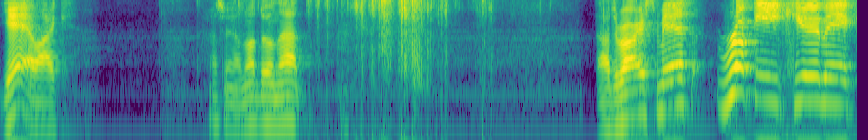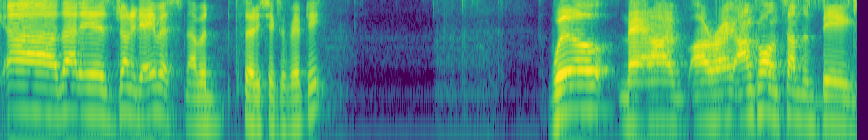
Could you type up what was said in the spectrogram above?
Yeah, like, I'm not doing that. Uh, Jabari Smith, rookie cubic. Uh, that is Johnny Davis, number 36 of 50. Will, man, I, I I'm calling something big.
